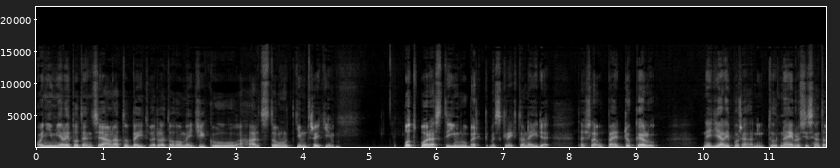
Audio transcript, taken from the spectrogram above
oni měli potenciál na to být vedle toho Magicu a Hearthstone tím třetím podpora streamů, bez kterých to nejde. Ta šla úplně do kelu. Nedělali pořádný turnaj, prostě se na to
